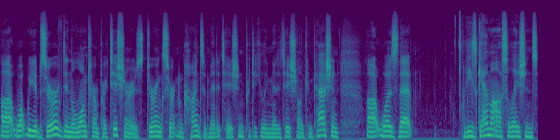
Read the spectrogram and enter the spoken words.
uh, what we observed in the long term practitioners during certain kinds of meditation, particularly meditation on compassion, uh, was that these gamma oscillations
